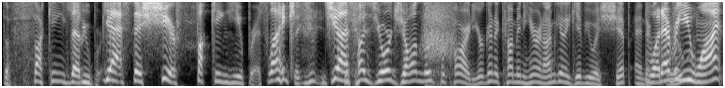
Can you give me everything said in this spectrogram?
The fucking the hubris. yes, the sheer fucking hubris. Like you just because you're Jean-Luc Picard, you're going to come in here and I'm going to give you a ship and a whatever you want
